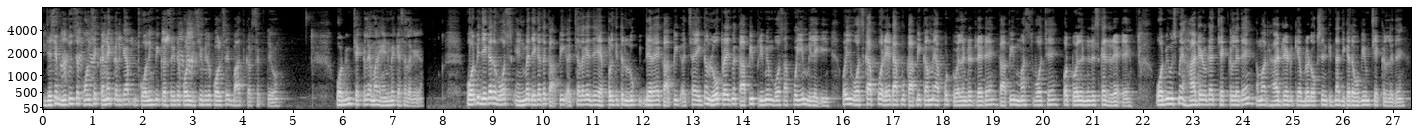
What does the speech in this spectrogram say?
जैसे ब्लूटूथ से फ़ोन से कनेक्ट करके आप कॉलिंग भी कर सकते हो कॉल रिसीव करो कॉल से बात कर सकते हो। और भी चेक कर ले हमारे हैंड में कैसा लगेगा। और भी देखा तो वॉच हैंड में देखा तो काफ़ी अच्छा लगे जैसे एप्पल की तरह लुक दे रहा है काफ़ी अच्छा है एकदम लो प्राइस में काफ़ी प्रीमियम वॉच आपको ये मिलेगी। और इस वॉच का आपको रेट आपको काफ़ी कम है आपको ट्वेल्व हंड्रेड रेट है काफ़ी मस्त वॉच है और ट्वेल्व हंड्रेड इसका रेट है। और भी उसमें हार्ट रेट वगैरह चेक कर लेते हैं हमारा हार्ट रेट क्या ब्लड ऑक्सीजन कितना दिखा था वो भी हम चेक कर लेते हैं।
